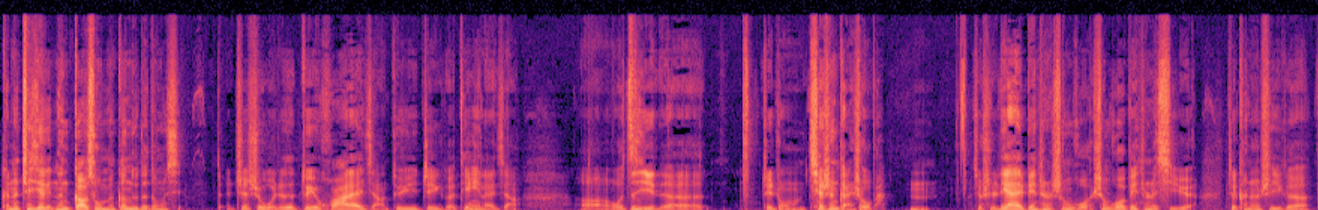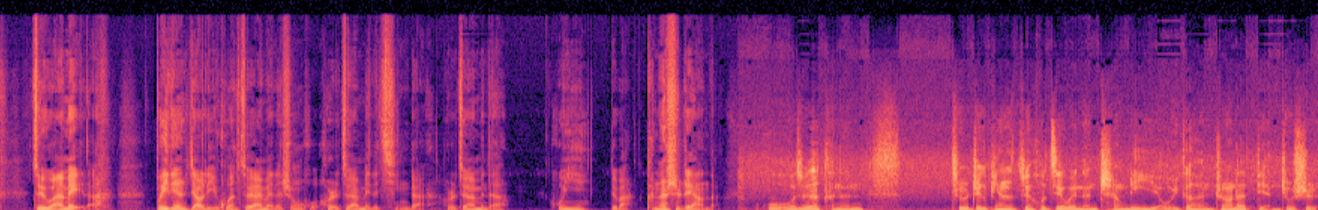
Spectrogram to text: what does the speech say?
可能这些能告诉我们更多的东西。对，这是我觉得对花来讲，对于这个电影来讲，呃，我自己的这种切身感受吧。嗯，就是恋爱变成了生活，生活变成了喜悦，这可能是一个最完美的，不一定是叫离婚，最完美的生活，或者最完美的情感，或者最完美的婚姻，对吧？可能是这样的。我我觉得可能。就是这个片子最后结尾能成立，有一个很重要的点，就是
